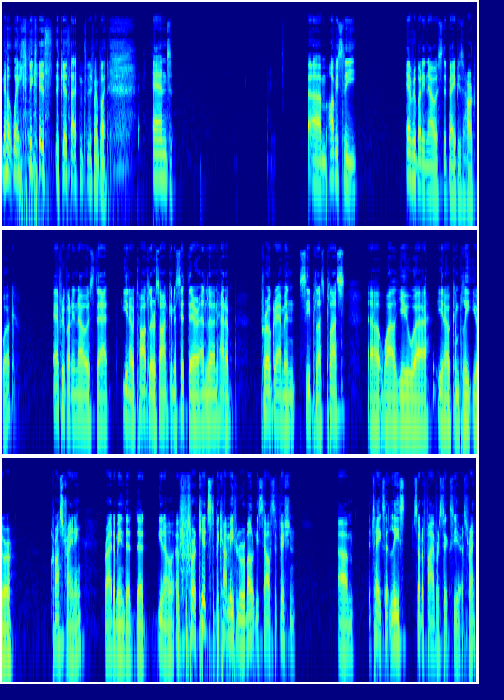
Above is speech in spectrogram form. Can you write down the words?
no, wait, because because I haven't finished my point. And um, obviously, everybody knows that babies are hard work. Everybody knows that you know toddlers aren't going to sit there and learn how to program in C uh, while you uh, you know complete your cross training, right? I mean that that you know for kids to become even remotely self sufficient, um, it takes at least sort of five or six years, right?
